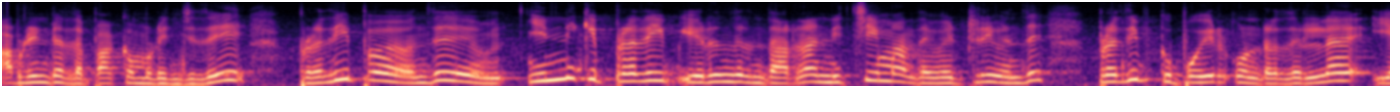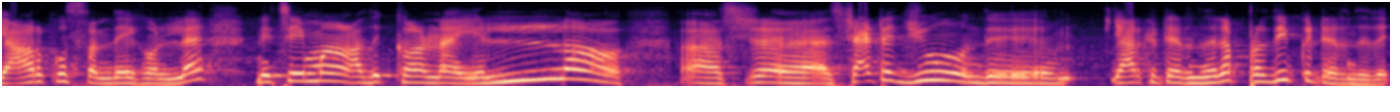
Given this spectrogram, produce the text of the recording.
அப்படின்றத பார்க்க முடிஞ்சுது. பிரதீப்பை வந்து இன்றைக்கி பிரதீப் இருந்திருந்தாருன்னா நிச்சயமாக அந்த வெற்றி வந்து பிரதீப்க்கு போயிருக்குன்றதில் யாருக்கும் சந்தேகம் இல்லை. நிச்சயமாக அதுக்கான எல்லா ஸ்ட்ராட்டஜியும் வந்து யார்கிட்ட இருந்ததுன்னா பிரதீப் கிட்ட இருந்தது.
